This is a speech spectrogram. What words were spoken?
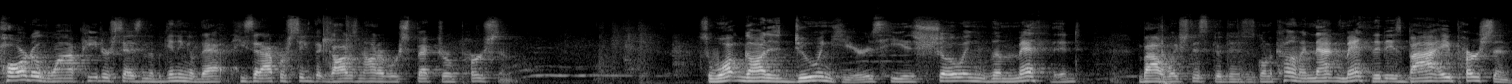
part of why Peter says in the beginning of that, he said, I perceive that God is not a respecter of person. So, what God is doing here is He is showing the method by which this goodness is going to come. And that method is by a person.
